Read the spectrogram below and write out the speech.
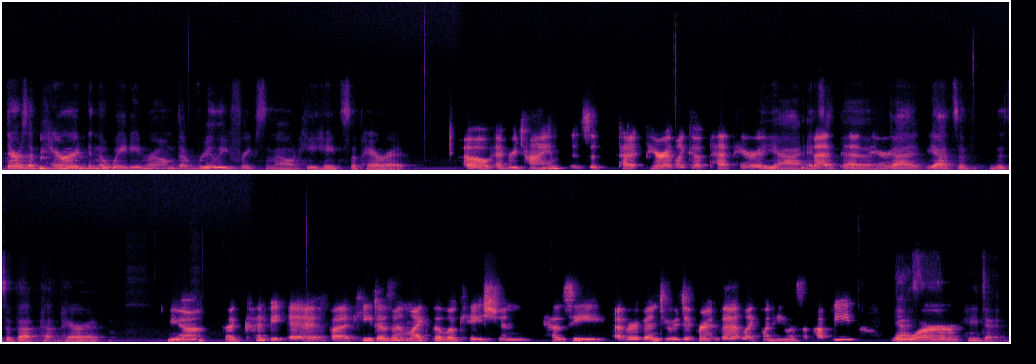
There's a parrot Mhm. in the waiting room that really freaks him out. He hates the parrot. Oh, every time it's a pet parrot, like a pet parrot. Yeah, it's Vet pet parrot? vet. Yeah, it's a it's a vet pet parrot. Yeah, that could be it. But he doesn't like the location. Has he ever been to a different vet, like when he was a puppy, Yes, or he did.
